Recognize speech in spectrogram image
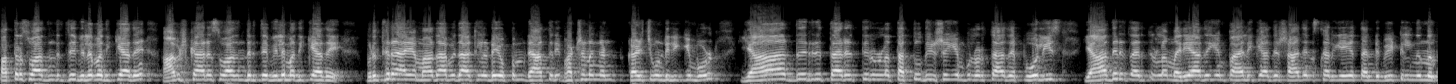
പത്രസ്വാതന്ത്ര്യത്തെ വിലമതിക്കാതെ ആവിഷ്കാര സ്വാതന്ത്ര്യത്തെ വിലമതിക്കാതെ വൃദ്ധരായ മാതാപിതാക്കളുടെ ഒപ്പം രാത്രി ഭക്ഷണം കഴിച്ചുകൊണ്ടിരിക്കുമ്പോൾ യാതൊരു തരത്തിലുള്ള തത്വദീക്ഷയും പുലർത്താതെ പോലീസ് യാതൊരു തരത്തിലുള്ള മര്യാദയും പാലിക്കാതെ ഷാജൻ സ്കറിയയെ തന്റെ വീട്ടിൽ നിന്നും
